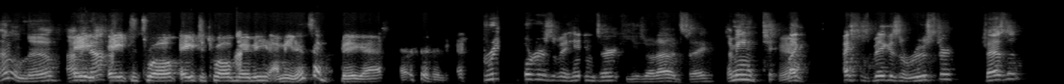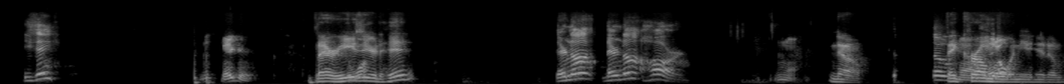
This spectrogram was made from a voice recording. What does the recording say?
I don't know. I eight, mean, I, eight to twelve, eight to twelve, maybe. I, I mean, it's a big ass bird. Three quarters of a hen turkey is what I would say. I mean, t- yeah. like twice as big as a rooster pheasant. You think? It's bigger. They're easier to hit. They're not. They're not hard. No. No. So, they no, crumble they when you hit them.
